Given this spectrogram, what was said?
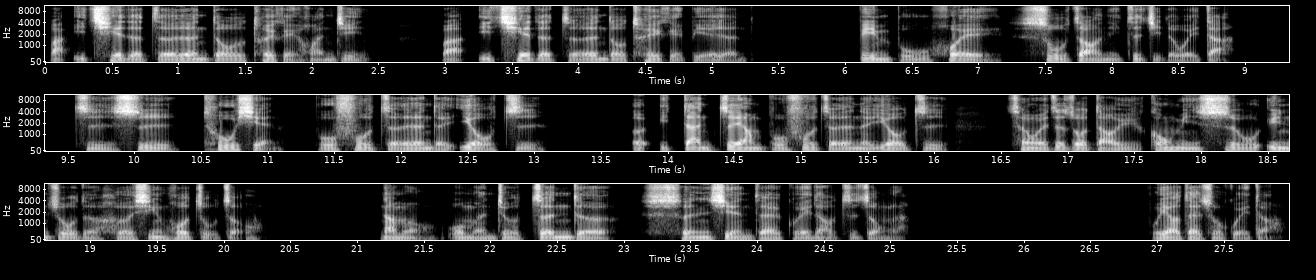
把一切的责任都推给环境，把一切的责任都推给别人，并不会塑造你自己的伟大，只是凸显不负责任的幼稚。而一旦这样不负责任的幼稚，成为这座岛屿公民事务运作的核心或主轴，那么我们就真的深陷在鬼岛之中了。不要再做鬼岛，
